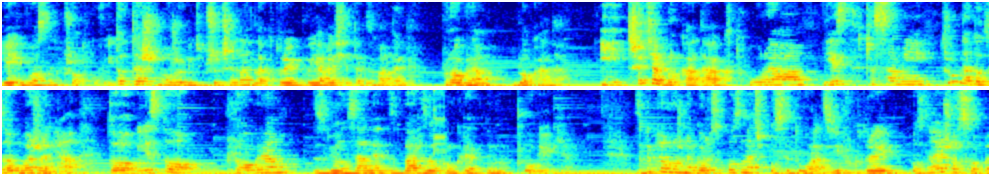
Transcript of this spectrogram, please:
jej własnych przodków. I to też może być przyczyna, dla której pojawia się tak zwany program blokada. I trzecia blokada, która jest czasami trudna do zauważenia, to jest to program związany z bardzo konkretnym człowiekiem. Zwykle można go rozpoznać po sytuacji, w której poznajesz osobę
